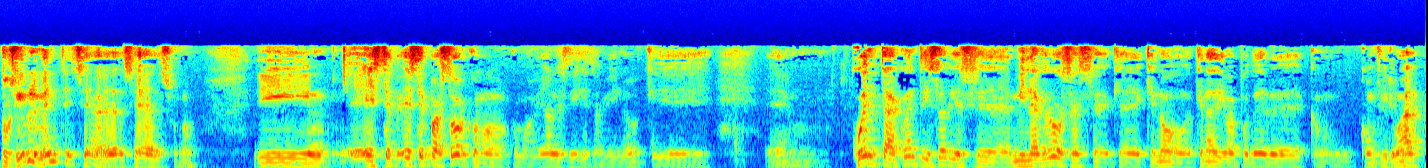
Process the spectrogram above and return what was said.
Posiblemente sea, sea eso, ¿no? Y este, este pastor, como, como ya les dije también, ¿no? Que eh, cuenta, cuenta historias eh, milagrosas eh, que, que, no, que nadie va a poder con- confirmar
